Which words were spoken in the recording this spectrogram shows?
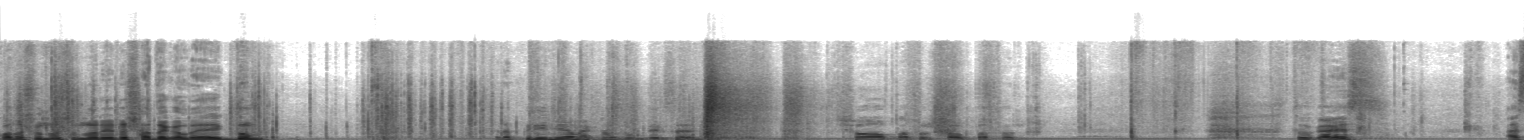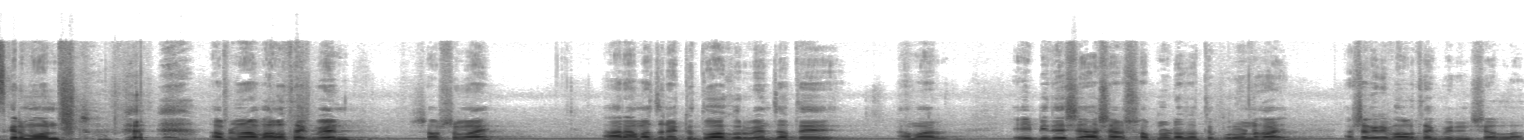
কত সুন্দর সুন্দর, এটা সাদা কালার, একদম এটা প্রিমিয়াম একটা লুক দেখছেন? সব পাথর সব পাথর। তো গায়েস আজকের মন। আপনারা ভালো থাকবেন সবসময়। আর আমার জন্য একটু দোয়া করবেন যাতে আমার এই বিদেশে আসার স্বপ্নটা যাতে পূরণ হয়। আশা করি ভালো থাকবেন ইনশাল্লাহ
